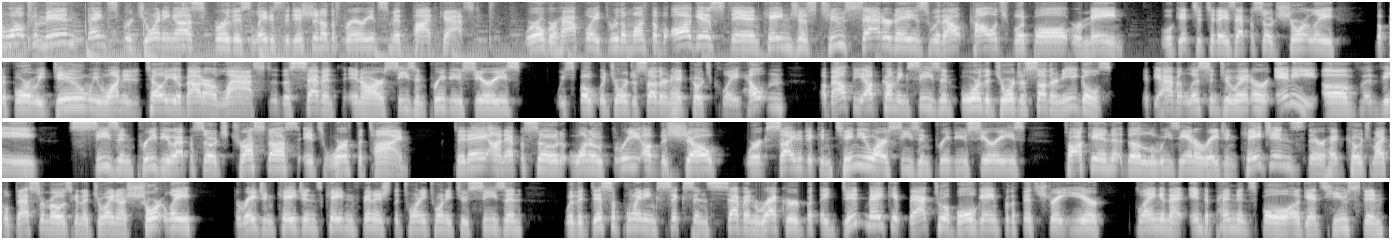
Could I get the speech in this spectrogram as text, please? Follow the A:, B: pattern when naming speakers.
A: And welcome in. Thanks for joining us for this latest edition of the Frary and Smith podcast. We're over halfway through the month of August, and Kaiden, just two Saturdays without college football remain. We'll get to today's episode shortly, but before we do, we wanted to tell you about our last, the seventh in our season preview series. We spoke with Georgia Southern head coach Clay Helton about the upcoming season for the Georgia Southern Eagles. If you haven't listened to it or any of the season preview episodes, trust us, it's worth the time. Today, on episode 103 of the show, we're excited to continue our season preview series talking the Louisiana Ragin' Cajuns. Their head coach, Michael Desormeaux, is going to join us shortly. The Ragin' Cajuns, Kaiden finished the 2022 season with a disappointing 6 and 7 record, but they did make it back to a bowl game for the fifth straight year, playing in that Independence Bowl against Houston.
